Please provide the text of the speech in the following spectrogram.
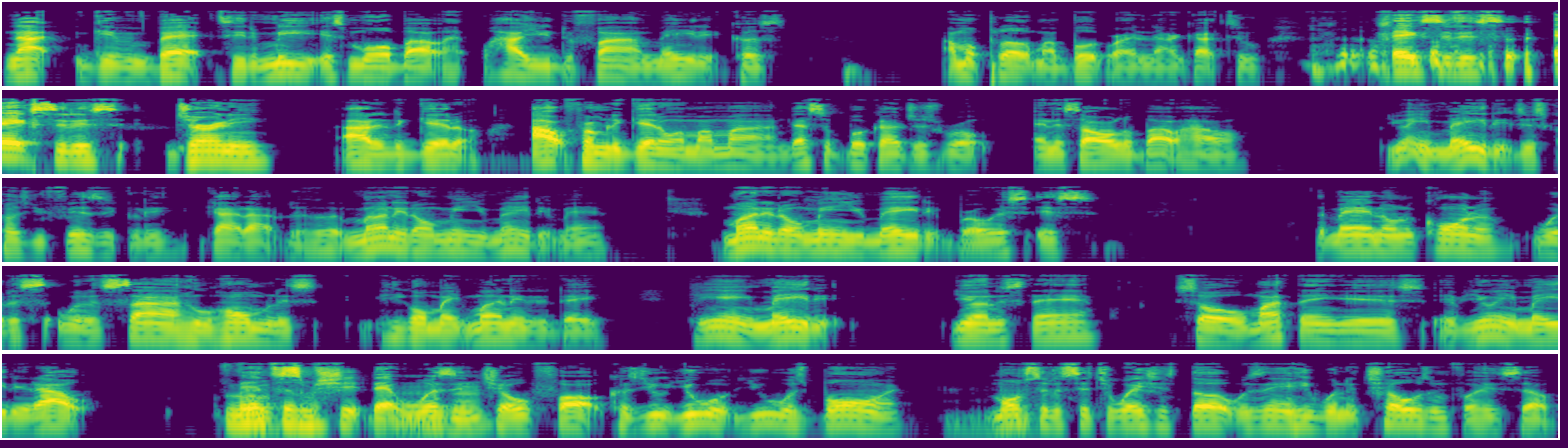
not giving back. See, to me, it's more about how you define made it. Because I'm gonna plug my book right now. I got to Exodus, Exodus, Journey out of the ghetto, out from the ghetto in my mind. That's a book I just wrote, and it's all about how you ain't made it just because you physically got out the hood. Money don't mean you made it, man. Money don't mean you made it, bro. It's it's the man on the corner with a with a sign who homeless. He gonna make money today. He ain't made it. You understand? So my thing is, if you ain't made it out from Mentally. some shit that wasn't your fault, because you you you was born. Most of the situations Thug was in, he wouldn't have chosen for himself.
